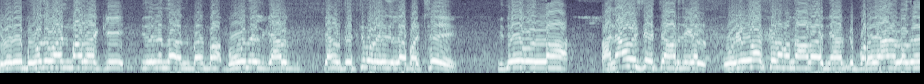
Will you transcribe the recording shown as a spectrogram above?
ഇവരെ ബോധവാന്മാരാക്കി ഇതിനെ പോകുന്നതിൽ ഞങ്ങൾ ഞങ്ങൾ തെറ്റു പറയുന്നില്ല. പക്ഷേ ഇതേപോലുള്ള അനാവശ്യ ചാർജുകൾ ഒഴിവാക്കണമെന്നാണ് ഞങ്ങൾക്ക് പറയാനുള്ളത്.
